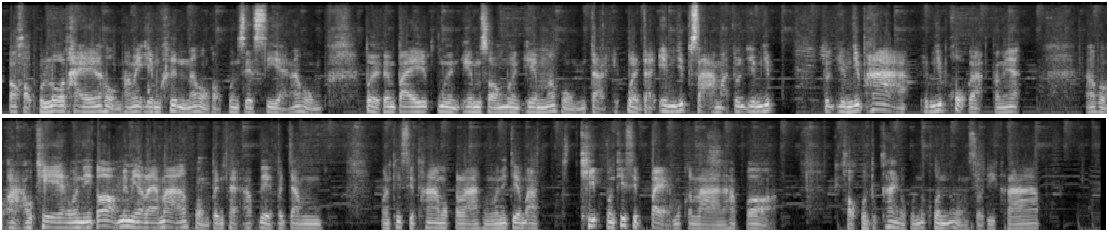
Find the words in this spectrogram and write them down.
ต้องขอบคุณโลไทยนะผมทำให้เอ็มขึ้นนะผมขอบคุณเซเซียนะผมเปิดกันไปหมื่นเอ็มสองหมื่นเอ็มนะผมจากเปิดจากเอ็มยี่สามอะจนเอ็มยี่จนเอ็มยี่ห้าเอ็มยี่หกอะตอนเนี้ย ครับผมอะโอเค วันนี้ก็ไม่มีอะไรมากครับผมเป็นแค่อัปเดตประจำวันที่ 15 มกราคมวันนี้เจมอัดคลิปวันที่ 18 มกรานะครับ ก็ขอบคุณทุกท่านขอบคุณทุกคนนะผมสวัสดีครับ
